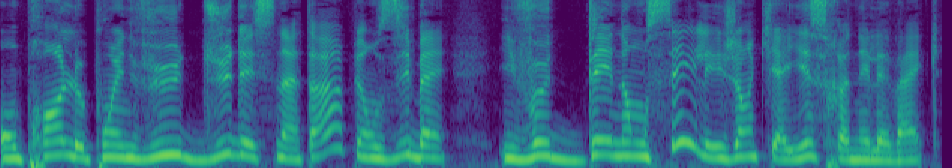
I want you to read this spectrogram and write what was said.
on prend le point de vue du dessinateur, puis on se dit ben il veut dénoncer les gens qui haïssent René Lévesque.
